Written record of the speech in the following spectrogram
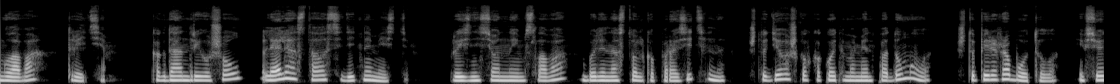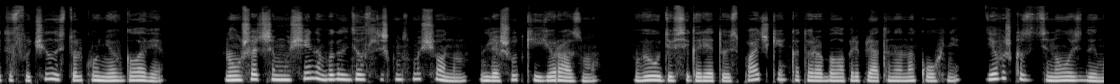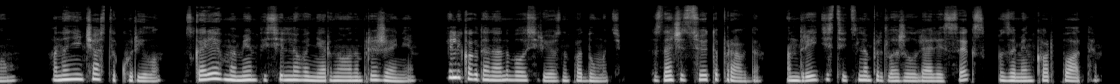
Глава 3. Когда Андрей ушел, Ляля осталась сидеть на месте. Произнесенные им слова были настолько поразительны, что девушка в какой-то момент подумала, что переработала, и все это случилось только у нее в голове. Но ушедший мужчина выглядел слишком смущенным для шутки ее разума. Выудив сигарету из пачки, которая была припрятана на кухне, девушка затянулась дымом. Она не часто курила, скорее в моменты сильного нервного напряжения или когда надо было серьезно подумать. Значит, все это правда. Андрей действительно предложил Ляле секс взамен квартплаты.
